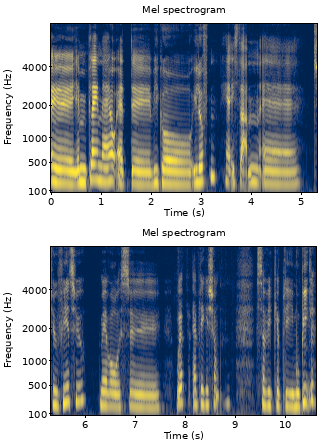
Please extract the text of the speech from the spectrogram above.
Øh, jamen, planen er jo, at øh, vi går i luften her i starten af 2024 med vores øh, web-applikation, så vi kan blive mobile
